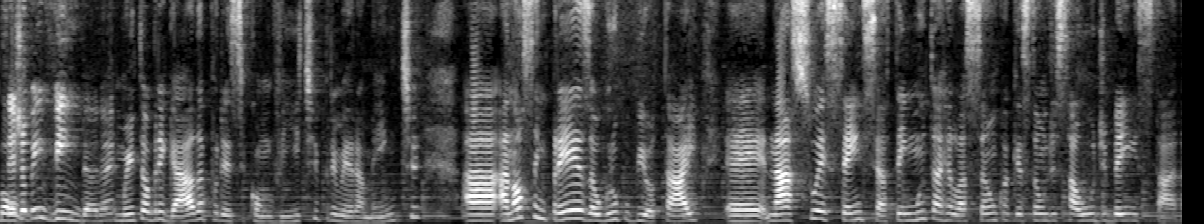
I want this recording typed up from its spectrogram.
Bom, Seja bem-vinda, né? Muito obrigada por esse convite, primeiramente. A, a nossa empresa, o Grupo Biotai, é, na sua essência, tem muita relação com a questão de saúde e bem-estar.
